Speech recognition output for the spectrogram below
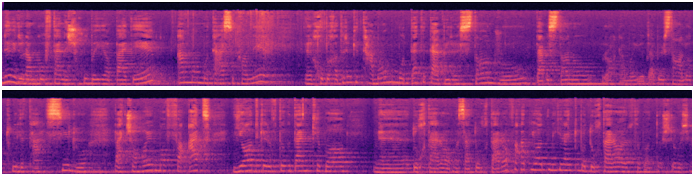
نمی‌دونم گفتنش خوبه یا بده اما متاسفانه خوب خاطر اینکه تمام مدت دبیرستان رو دبستان و راهنمایی و دبیرستان حالا طول تحصیل رو بچه های ما فقط یاد گرفته بودن که با دخترها مثلا دخترها فقط یاد می‌گیرن که با دخترها ارتباط داشته باشن.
